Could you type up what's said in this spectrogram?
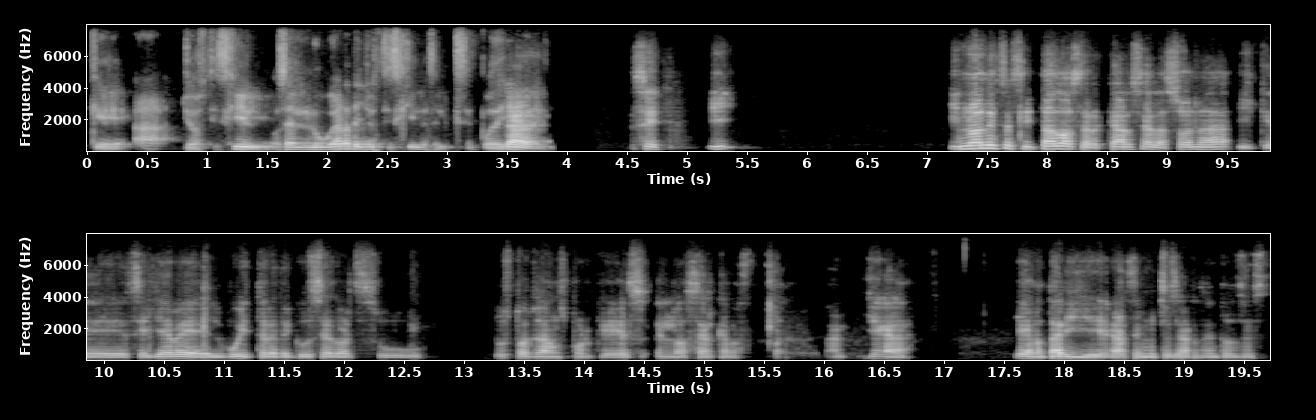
que a Justice Hill. O sea, el lugar de Justice Hill es el que se puede Ya, llevar. Sí, y, y no ha necesitado acercarse a la zona y que se lleve el buitre de Gus Edwards su, sus touchdowns porque es, él lo acerca bastante. Llega a, llega y hace muchas yardas. Entonces,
